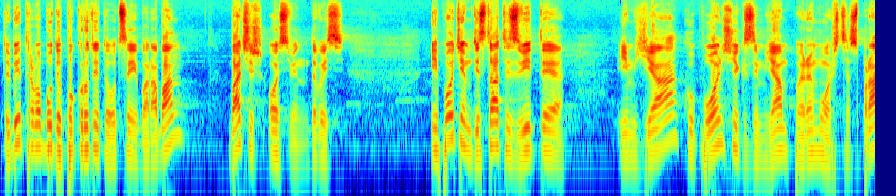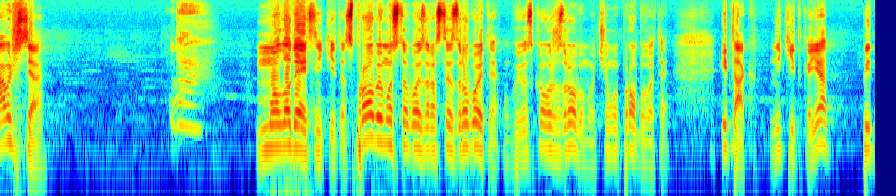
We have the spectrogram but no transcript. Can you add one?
тобі треба буде покрутити оцей барабан. Бачиш, ось він, дивись. І потім дістати звідти ім'я, купончик з ім'ям переможця. Справишся? Да. Молодець, Нікіта. Спробуємо з тобою зараз це зробити. Обов'язково ж зробимо. Чому пробувати? І так, Нікітка, я під...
